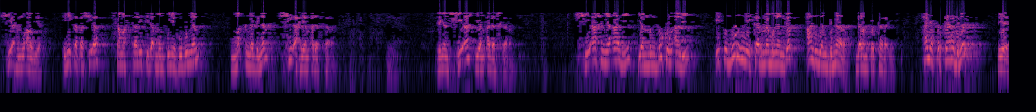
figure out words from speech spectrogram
Syiah Muawiyah. Ini kata Syiah sama sekali tidak mempunyai hubungan makna dengan Syiah yang ada sekarang. Iya. Dengan Syiah yang ada sekarang. Syiahnya Ali yang mendukung Ali itu murni karena menganggap Ali yang benar dalam perkara ini. Hanya perkara dengan ya, yeah,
